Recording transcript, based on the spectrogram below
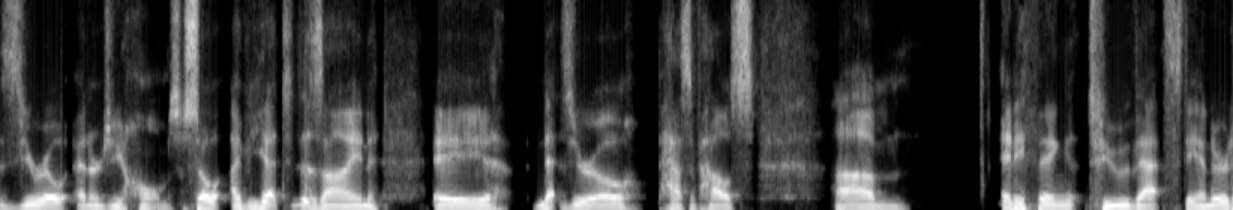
zero energy homes? So I've yet to design a net zero passive house. Um, anything to that standard.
